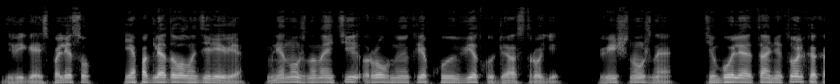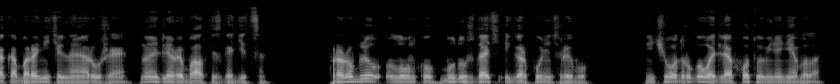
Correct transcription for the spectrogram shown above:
Двигаясь по лесу, я поглядывал на деревья. Мне нужно найти ровную крепкую ветку для остроги. Вещь нужная, тем более та не только как оборонительное оружие, но и для рыбалки сгодится. Прорублю лунку, буду ждать и гарпунить рыбу. Ничего другого для охоты у меня не было.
